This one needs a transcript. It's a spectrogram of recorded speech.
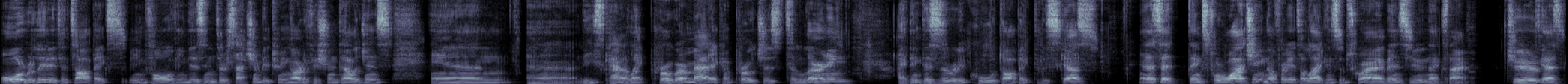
or related to topics involving this intersection between artificial intelligence and uh, these kind of like programmatic approaches to learning. I think this is a really cool topic to discuss. And that's it. Thanks for watching. Don't forget to like and subscribe and see you next time. Cheers, guys.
